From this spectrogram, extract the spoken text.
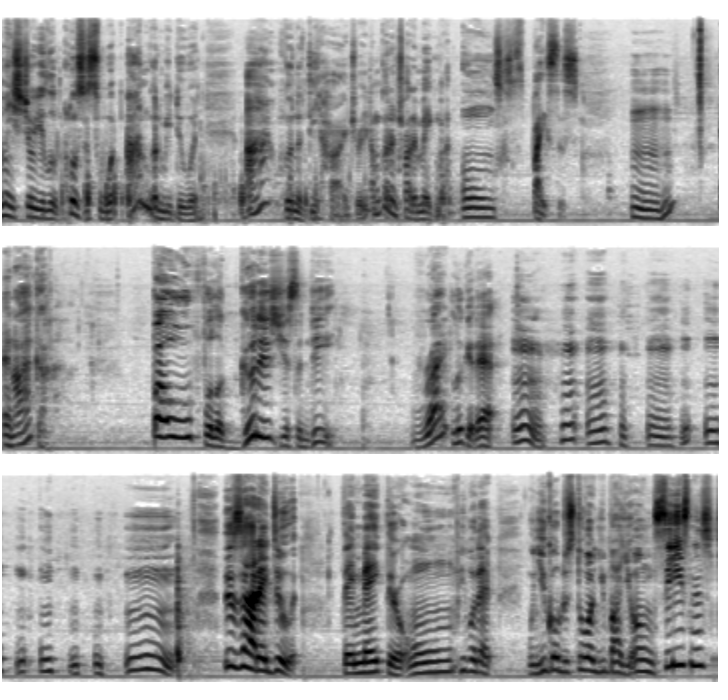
let me show you a little closer. So what I'm going to be doing, I'm going to dehydrate. I'm going to try to make my own spices. Mm-hmm. And I got a bowl full of goodies, yes indeed. Right? Look at that. Mm, mm, this is how they do it. They make their own, people that, when you go to the store, you buy your own seasonings.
